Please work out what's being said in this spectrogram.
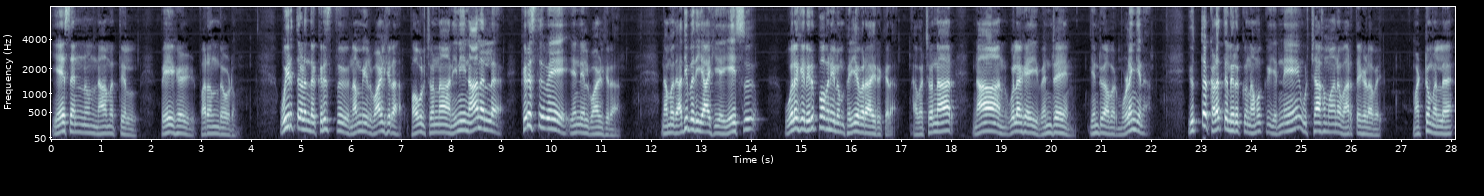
ஏசென்னும் நாமத்தில் பேய்கள் பறந்தோடும். உயிர்த்தெழுந்த கிறிஸ்து நம்மில் வாழ்கிறார். பவுல் சொன்னான் இனி நான் அல்ல கிறிஸ்துவே என்னில் வாழ்கிறார். நமது அதிபதியாகிய இயேசு உலகில் இருப்பவனிலும் பெரியவராயிருக்கிறார். அவர் சொன்னார் நான் உலகை வென்றேன் என்று அவர் முழங்கினார். யுத்த களத்தில் இருக்கும் நமக்கு என்னே உற்சாகமான வார்த்தைகள் அவை. மட்டுமல்ல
